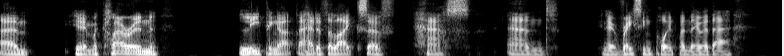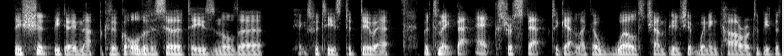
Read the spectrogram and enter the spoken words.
Um, you know, McLaren leaping up ahead of the likes of Haas and you know Racing Point when they were there. They should be doing that because they've got all the facilities and all the expertise to do it. But to make that extra step to get like a world championship winning car or to be the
